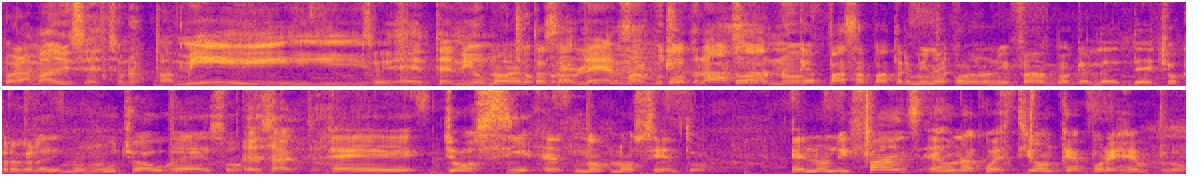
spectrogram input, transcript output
Pero además dice, esto no es para mí. Sí. He tenido No, muchos entonces- problemas, entonces, muchos ¿qué pasa- trastornos. ¿Qué pasa para terminar con el OnlyFans? Porque de hecho creo que le dimos mucho auge a eso. Exacto. Eh, yo sí, eh, no, no siento. El OnlyFans es una cuestión que, por ejemplo,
